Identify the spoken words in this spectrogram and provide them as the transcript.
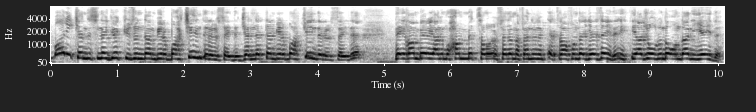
Bari kendisine gökyüzünden bir bahçe indirilseydi, cennetten bir bahçe indirilseydi, peygamber yani Muhammed sallallahu aleyhi ve sellem Efendimizin etrafında gezeydi, ihtiyacı olduğunda ondan yiyeydi.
